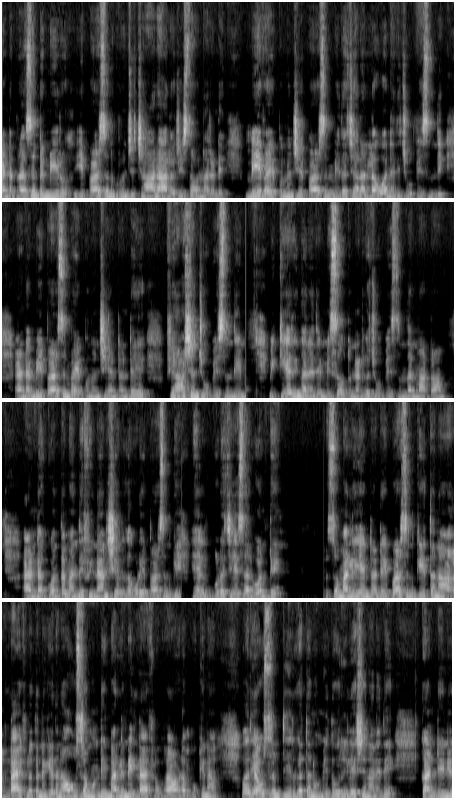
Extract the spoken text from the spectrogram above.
అండ్ ప్రజెంట్ మీరు ఈ పర్సన్ గురించి చాలా ఆలోచిస్తూ ఉన్నారండి. మీ వైపు నుంచి ఈ పర్సన్ మీద చాలా లవ్ అనేది చూపిస్తుంది. అండ్ మీ పర్సన్ వైపు నుంచి ఏంటంటే ఫ్యాషన్ చూపిస్తుంది. మీ కేరింగ్ అనేది మిస్ అవుతున్నట్టుగా చూపిస్తుంది అనమాట అండ్ కొంతమంది ఫినాన్షియల్గా కూడా ఈ పర్సన్కి హెల్ప్ కూడా చేశారు. అంటే సో మళ్ళీ ఏంటంటే ఈ పర్సన్కి తన లైఫ్లో తనకి ఏదైనా అవసరం ఉండి మళ్ళీ మీ లైఫ్లోకి రావడం ఓకేనా? వారి అవసరం తీరుగా తను మీతో రిలేషన్ అనేది కంటిన్యూ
